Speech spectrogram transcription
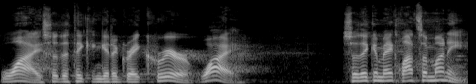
Why? So that they can get a great career. Why? So they can make lots of money.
